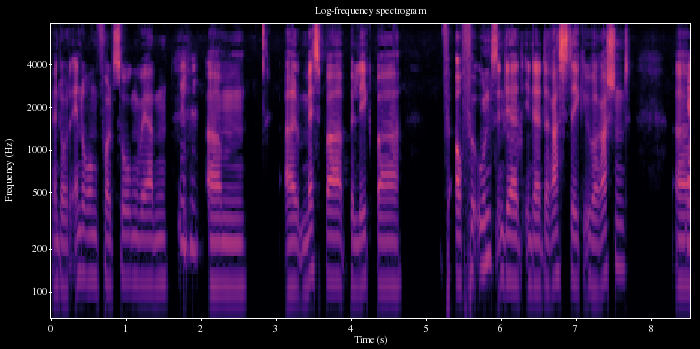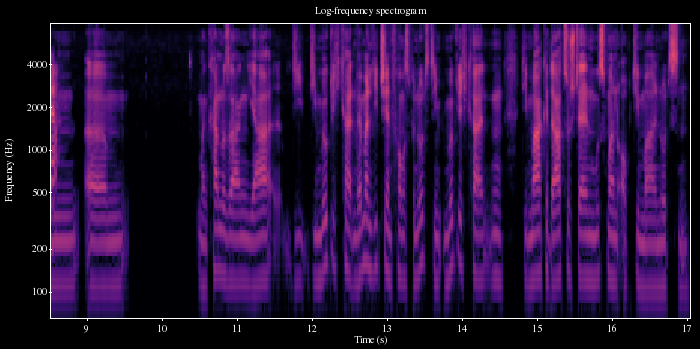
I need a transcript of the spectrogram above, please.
wenn dort Änderungen vollzogen werden. Mhm. Ähm, äh, messbar, belegbar, auch für uns in der, in der Drastik überraschend. Ähm, ja. ähm, man kann nur sagen, ja, die, die Möglichkeiten, wenn man Lead-Gen-Forms benutzt, die Möglichkeiten, die Marke darzustellen, muss man optimal nutzen.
